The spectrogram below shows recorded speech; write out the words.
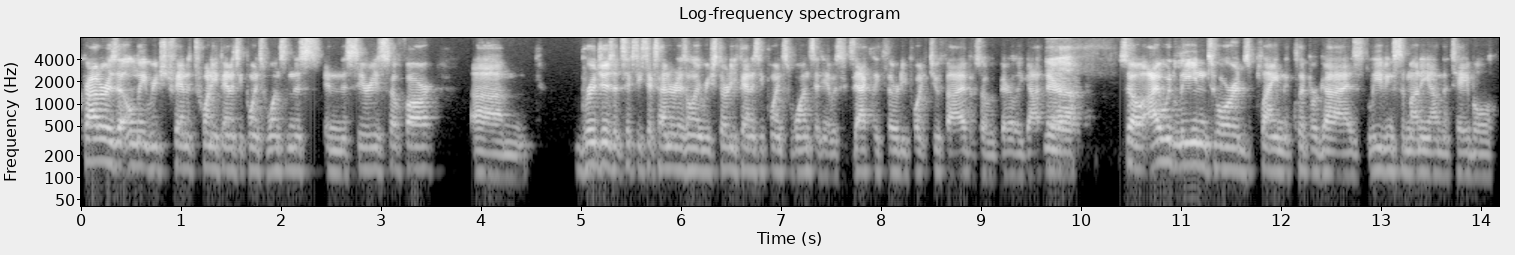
Crowder has only reached 20 fantasy points once in this in this series so far. Um, Bridges at 6,600 has only reached 30 fantasy points once, and it was exactly 30.25, so we barely got there. Yeah. So I would lean towards playing the Clipper guys, leaving some money on the table,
